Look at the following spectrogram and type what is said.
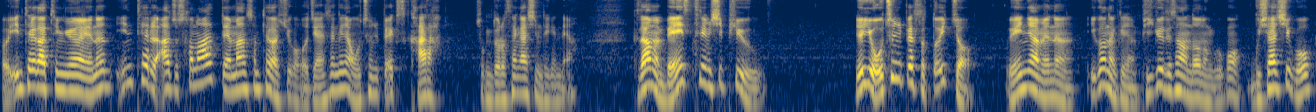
어, 인텔 같은 경우에는 인텔을 아주 선호할 때만 선택하시고 어제는 그냥 5600X 가라 정도로 생각하시면 되겠네요. 그 다음은 mainstream CPU 여기 5600X 떠있죠. 왜냐면은 이거는 그냥 비교 대상을 넣어놓은 거고 무시하시고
